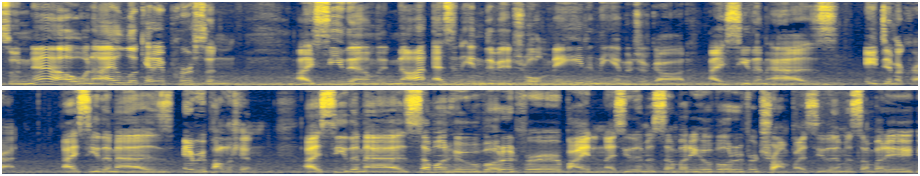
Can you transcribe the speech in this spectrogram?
So now, when I look at a person I see them not as an individual made in the image of God. I see them as a Democrat. I see them as a Republican. I see them as someone who voted for Biden. I see them as somebody who voted for Trump. I see them as somebody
